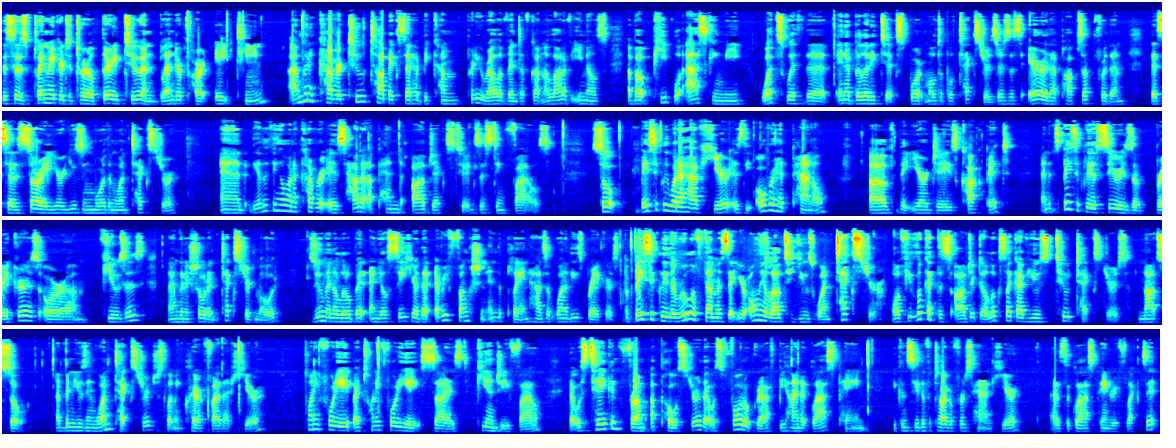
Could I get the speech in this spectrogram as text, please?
This is PlaneMaker tutorial 32 and Blender part 18. I'm going to cover two topics that have become pretty relevant. I've gotten a lot of emails about people asking me what's with the inability to export multiple textures. There's this error that pops up for them that says, sorry, you're using more than one texture. And the other thing I want to cover is how to append objects to existing files. So basically what I have here is the overhead panel of the ERJ's cockpit and it's basically a series of breakers or um, fuses. I'm going to show it in textured mode. Zoom in a little bit and you'll see here that every function in the plane has one of these breakers. But basically the rule of thumb is that you're only allowed to use one texture. Well if you look at this object it looks like I've used two textures. Not so. I've been using one texture, just let me clarify that here. 2048 by 2048 sized PNG file that was taken from a poster that was photographed behind a glass pane you can see the photographer's hand here as the glass pane reflects it.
